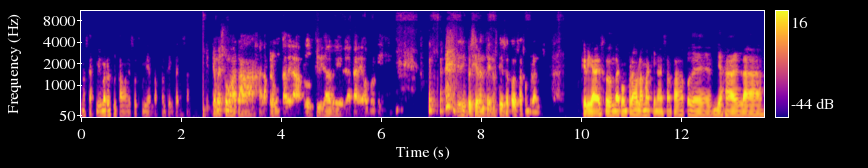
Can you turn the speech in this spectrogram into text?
no sé, a mí me resultaban esos también bastante interesantes. Yo me sumo a la, pregunta de la productividad de, la tarea porque es impresionante, nos tienes a todos asombrados. Quería eso, ¿dónde ha comprado la máquina esa para poder viajar en la,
